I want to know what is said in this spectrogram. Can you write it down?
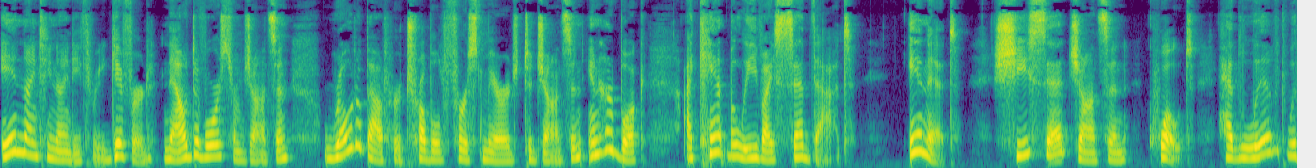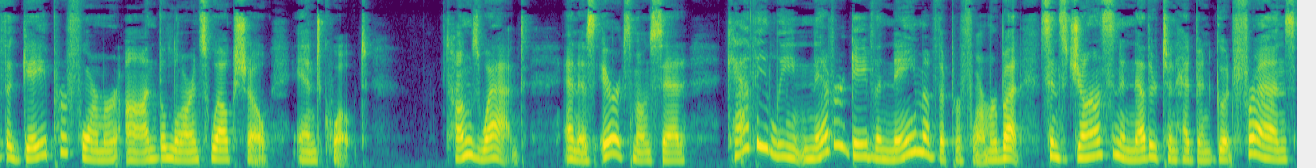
In 1993, Gifford, now divorced from Johnson, wrote about her troubled first marriage to Johnson in her book, I Can't Believe I Said That. In it, she said Johnson, quote, had lived with a gay performer on the Lawrence Welk show, end quote. Tongues wagged, and as Eriksmoen said, Kathie Lee never gave the name of the performer, but since Johnson and Netherton had been good friends,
